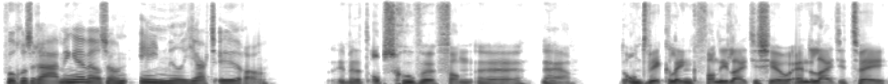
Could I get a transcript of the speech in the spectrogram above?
Volgens Ramingen wel zo'n 1 miljard euro. Met het opschroeven van uh, nou ja, de ontwikkeling van die Lightyear Zero en de Lightyear 2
